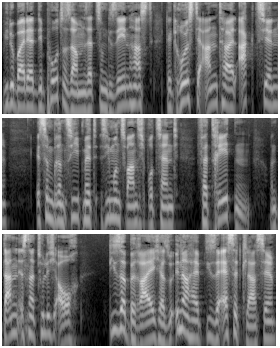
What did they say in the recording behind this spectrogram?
wie du bei der Depotzusammensetzung gesehen hast, der größte Anteil Aktien ist im Prinzip mit 27 Prozent vertreten. Und dann ist natürlich auch dieser Bereich, also innerhalb dieser Assetklasse,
